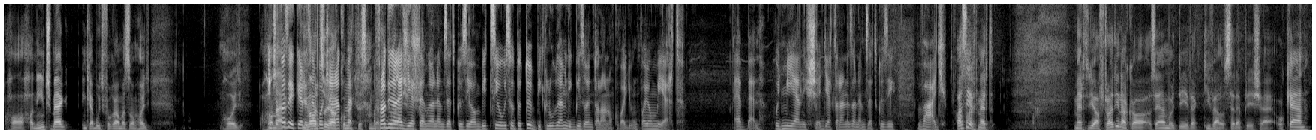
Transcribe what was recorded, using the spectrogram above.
ha, ha nincs meg, inkább úgy fogalmazom, hogy, hogy ha Én csak azért kérdezem, bocsánat, mert a Fradinál egyértelmű a nemzetközi ambíció, viszont a többi klubnál mindig bizonytalanok vagyunk. Vajon miért? Ebben, hogy milyen is egyáltalán ez a nemzetközi vágy. Azért, mert mert ugye a Fradinak az elmúlt évek kiváló szereplése okán,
